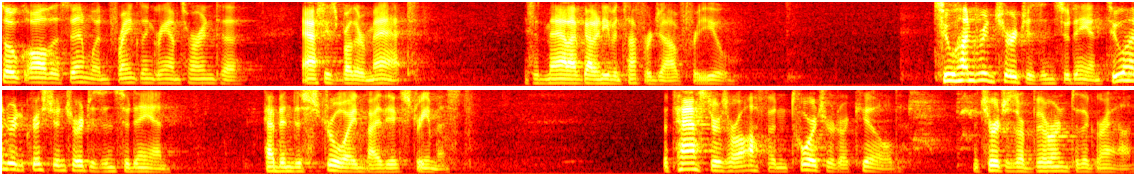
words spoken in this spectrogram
soak all this in when Franklin Graham turned to Ashley's brother Matt. He said, Matt, I've got an even tougher job for you. 200 churches in Sudan, 200 Christian churches in Sudan have been destroyed by the extremists. The pastors are often tortured or killed. The churches are burned to the ground.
